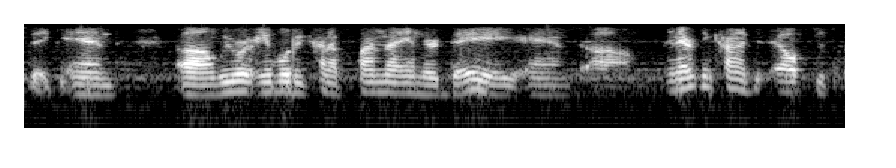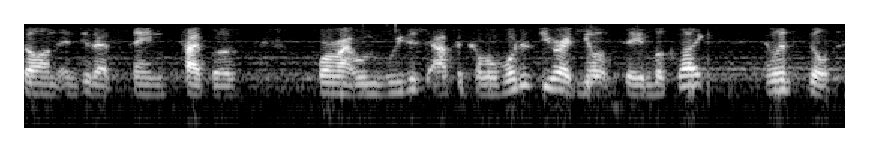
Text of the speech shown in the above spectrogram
steak. And um, we were able to kind of plan that in their day, and um, and everything kind of else just fell into that same type of format. We, we just asked the couple, what does your ideal day look like, and let's build it.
